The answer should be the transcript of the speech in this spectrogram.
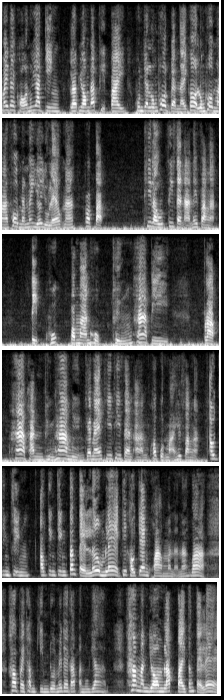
ไม่ได้ขออนุญาตจริงแล้วยอมรับผิดไป คุณจะลงโทษแบบไหนก็ลงโทษมาโทษมันไม่เยอะอยู่แล้วนะ ก็ปรับที่เราที่แซนอ่านให้ฟังอะ่ะ ติดคุกประมาณหกถึงห้าปี ปรับห้าพันถึงห้าหมื่นใช่ไหมที่ที่แซนอ่านข้อกฎหมายให้ฟังอะ่ะ เอาจริง ๆ เอาจริง ๆ ตั้งแต่เริ่มแรกที่เขาแจ้งความมันอะนะว่าเข้าไปทำกินโดยไม่ได้รับอนุญาต ถ้ามันยอมรับไปตั้งแต่แรก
